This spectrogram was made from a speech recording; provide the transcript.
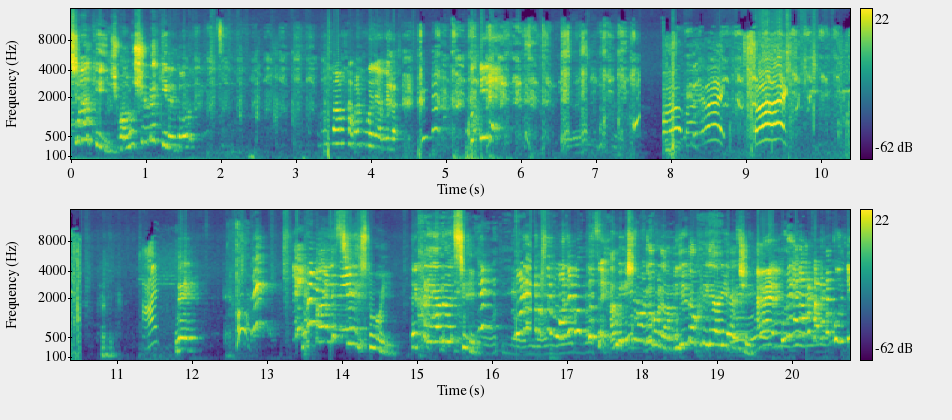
কি বলতে হচ্ছে না কি? সমস্যাটা কি রে তোর? সব খাবার পড়ে যাবে তুই। এখানে কেন আমি কিসের আমাকে বললাম নিজে তো ওখানে দাঁড়িয়ে আছি। হ্যাঁ তুই আমার খাবারটা খুলতি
